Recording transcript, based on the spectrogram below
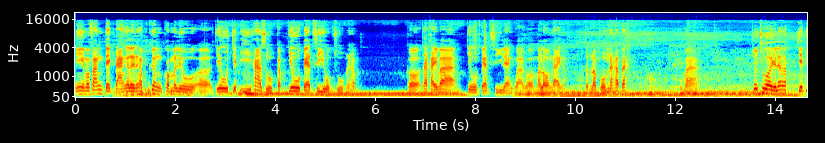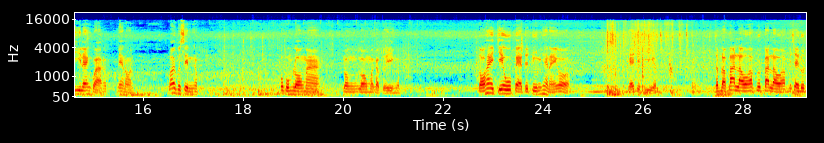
นี่มาฟังแตกต่างกันเลยนะครับ เครื่องคอมมาเร็วเอ่อ JO 7E 5 สูบกับ JO 8C 6 สูบนะครับ ก็ถ้าใครว่า JO 8C แรงกว่าก็มาลองได้ครับสำหรับผมนะครับนะ ว่าชัวร์ๆอยู่แล้วครับ 7e แรงกว่าครับ แน่นอนร้อยเปอร์เซ็นต์ครับเพราะผมลองมาลองลองมากับตัวเองครับ ต่อให้ JO8 จะจูนแค่ไหนก็แพ้ 7e ครับสำหรับบ้านเราครับรถบ้านเราครับ ไม่ใช่รถ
